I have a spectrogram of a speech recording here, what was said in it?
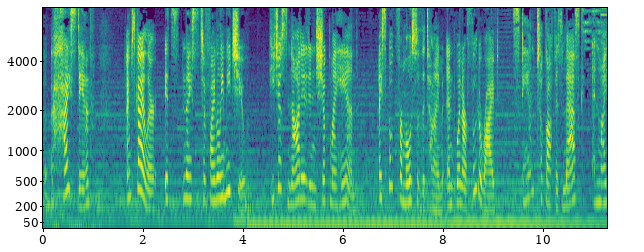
Uh, hi, Stan. I'm Skylar. It's nice to finally meet you. He just nodded and shook my hand. I spoke for most of the time, and when our food arrived, Stan took off his mask and my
